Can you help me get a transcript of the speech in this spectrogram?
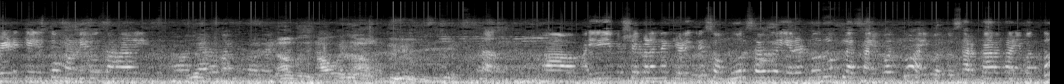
ಬೇಡಿಕೆ ಇತ್ತು. ಮೊನ್ನೆಯೂ ಸಹ ಈ ವಿಷಯಗಳನ್ನ ಕೇಳಿದ್ವಿ. ಸೊ ಮೂರ್ ಸಾವಿರದ ಎರಡ್ ನೂರು ಪ್ಲಸ್ ಐವತ್ತು ಐವತ್ತು. ಸರ್ಕಾರದ ಐವತ್ತು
